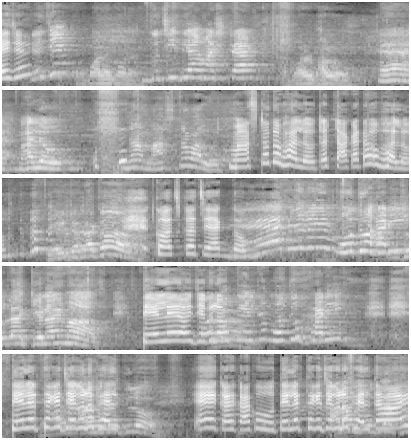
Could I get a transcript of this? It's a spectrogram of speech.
এই যে? বলে করে। গুছিয়ে দেওয়া মাস্টার। বল ভালো। হ্যাঁ ভালো। মাছটা তো ভালো তার টাকাটাও ভালো। কচকচে একদম। মধু হাড়ি। মাছ? তেলের ওই যেগুলো তেলের থেকে যেগুলো ফেল এ কাকু তেলের থেকে যেগুলো ফেলতে হয়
